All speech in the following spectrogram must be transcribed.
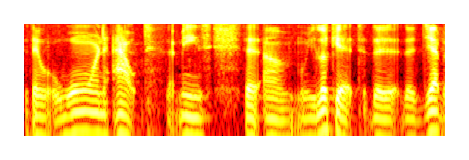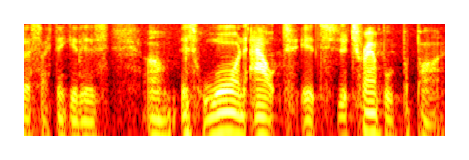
that they were worn out. That means that um, when you look at the, the Jebus, I think it is, um, it's worn out, it's trampled upon.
